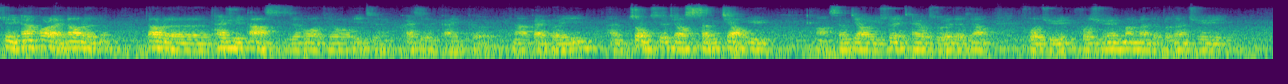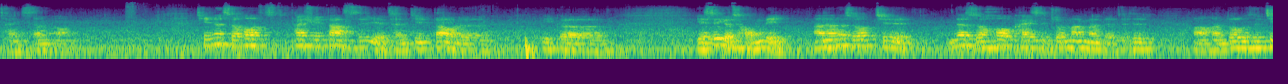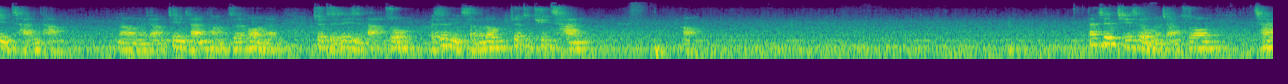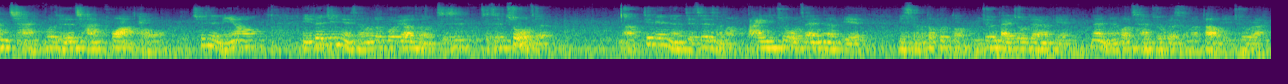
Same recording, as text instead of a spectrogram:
所以你看，后来到了到了太虚大师之后，就一直开始改革，那改革一很重视叫生教育啊，生教育，所以才有所谓的像佛学佛学院慢慢的不断去产生啊。其实那时候太虚大师也曾经到了一个，也是一个丛林啊。那那时候其实。那时候开始就慢慢的只是啊，很多都是进禅堂。那我们讲进禅堂之后呢，就只是一直打坐，可是你什么都就是去参啊。但是其实我们讲说参禅或者是参话头，其实你要你对经典什么都不要求，只是只是坐着啊。这边人只是什么呆坐在那边，你什么都不懂，你就呆坐在那边，那你能够参出个什么道理出来？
